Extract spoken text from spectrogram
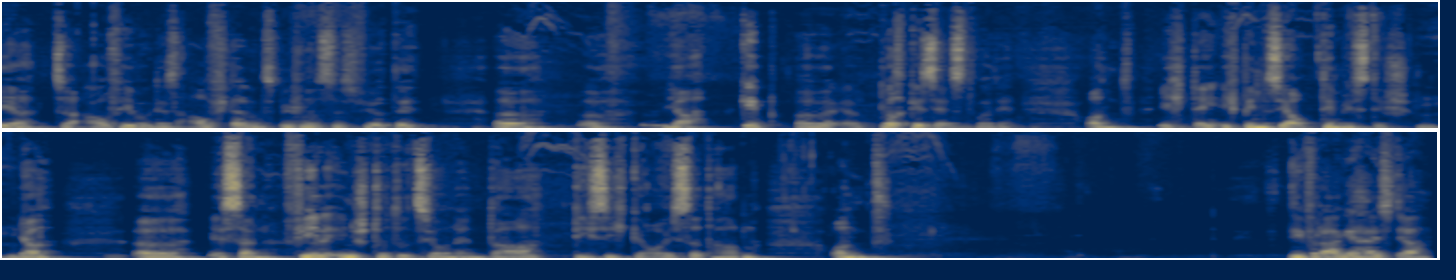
der zur Aufhebung des Aufstellungsbeschlusses führte, äh, äh, ja, gibt, äh, durchgesetzt wurde. Und ich, denk, ich bin sehr optimistisch. Mhm. Ja, äh, es sind viele Institutionen da, die sich geäußert haben. Und die Frage heißt ja,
